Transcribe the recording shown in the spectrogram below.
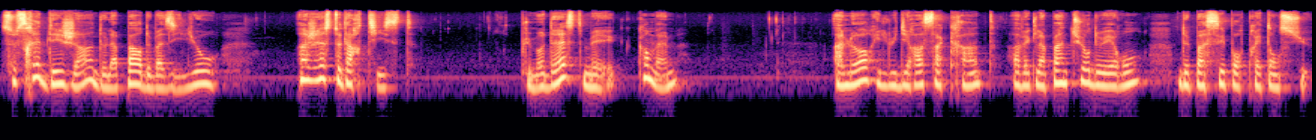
Ce serait déjà, de la part de Basilio, un geste d'artiste. Plus modeste, mais quand même. Alors il lui dira sa crainte, avec la peinture de Héron, de passer pour prétentieux.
